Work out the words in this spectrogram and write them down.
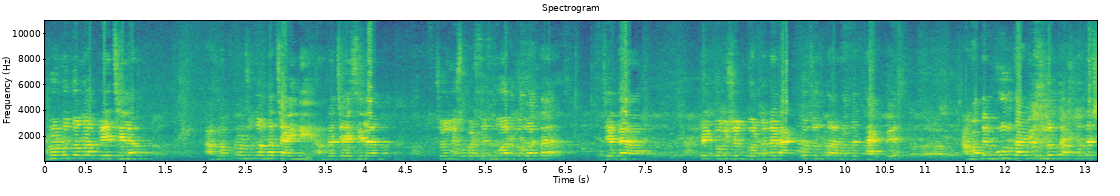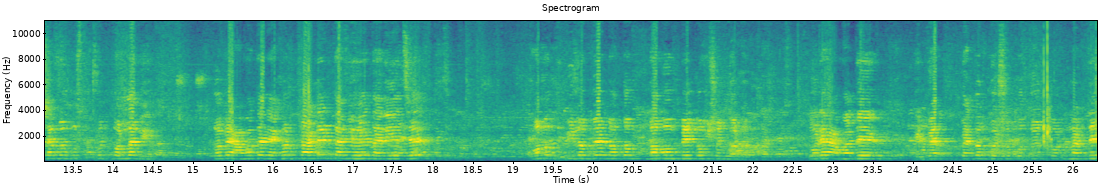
প্রণোদনা পেয়েছিলাম। আমরা প্রণোদনা চাইনি। আমরা চাইছিলাম চল্লিশ পার্সেন্ট মহার্ঘ ভাতা। যেটা কমিশন গঠনের আগ পর্যন্ত আমাদের থাকবে। আমাদের মূল দাবিগুলো তো আপনাদের সামনে উপস্থাপন করলামই। তবে আমাদের এখন প্রাণের দাবি হয়ে দাঁড়িয়েছে অনতি বিলম্বে নবম নবম পে কমিশন গঠন। করে আমাদের এই বেতন বৈষম্য দূর করণার্থে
